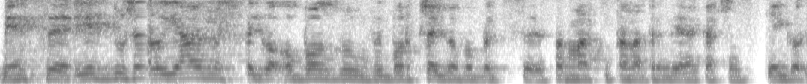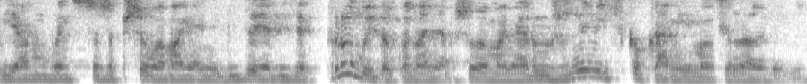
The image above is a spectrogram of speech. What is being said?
Więc e, jest duża lojalność tego obozu wyborczego wobec e, formacji pana premiera Kaczyńskiego i ja mówiąc szczerze, przełamania nie widzę. Ja widzę próby dokonania przełamania różnymi skokami emocjonalnymi,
